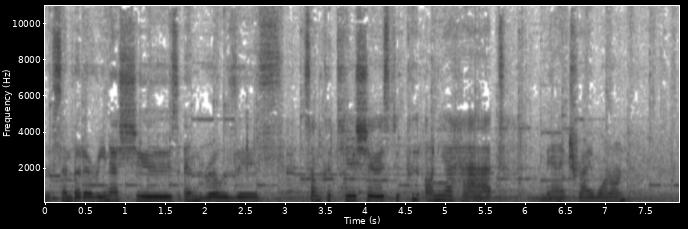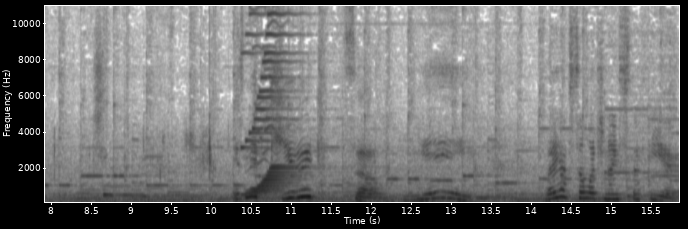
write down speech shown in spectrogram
with some ballerina shoes and roses. Some couture shoes to put on your hat. May I try one on? Isn't it cute? So, yay! They have so much nice stuff here.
